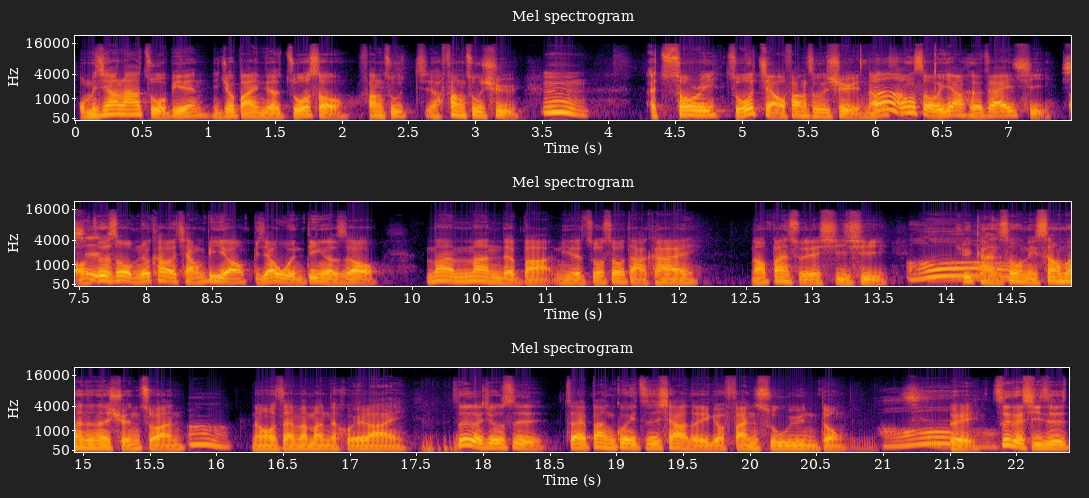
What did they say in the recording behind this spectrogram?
我们先要拉左边，你就把你的左手放出放出去，嗯，哎，sorry，左脚放出去，然后双手一样合在一起。哦，这时候我们就靠着墙壁哦，比较稳定的时候，慢慢的把你的左手打开，然后伴随着吸气，哦，去感受你上半身的旋转，嗯，然后再慢慢的回来。这个就是在半跪之下的一个翻书运动。哦，对，这个其实。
